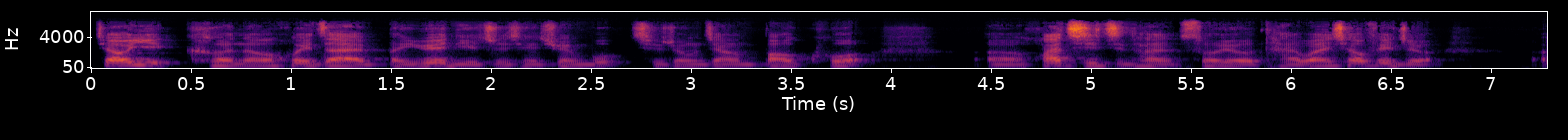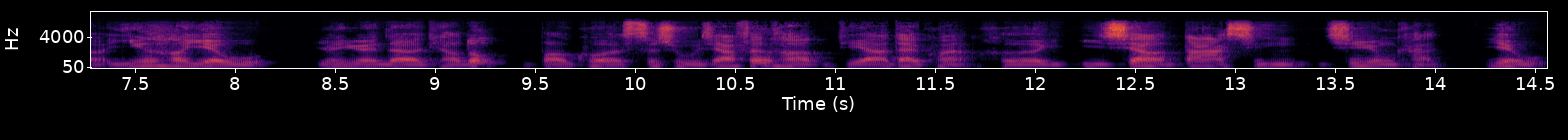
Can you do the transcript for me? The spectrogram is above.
交易可能会在本月底之前宣布，其中将包括，呃，花旗集团所有台湾消费者，呃，银行业务。人员的调动包括四十五家分行、抵押贷款和一项大型信用卡业务。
